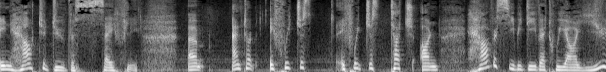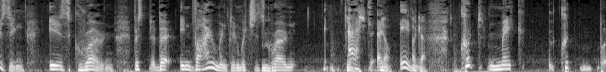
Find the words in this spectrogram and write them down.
in how to do this safely. Um, Anton, if we just if we just touch on how the CBD that we are using is grown, the, the environment in which it's grown Yes. at and Yeah. in Okay. could make could b-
